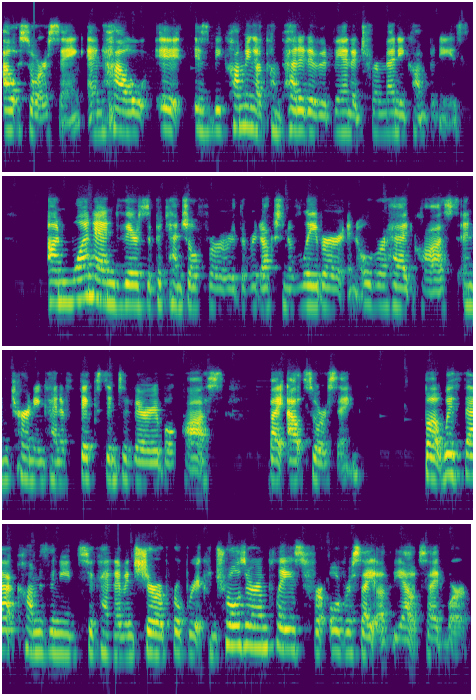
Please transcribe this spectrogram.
outsourcing and how it is becoming a competitive advantage for many companies on one end, there's the potential for the reduction of labor and overhead costs and turning kind of fixed into variable costs by outsourcing. But with that comes the need to kind of ensure appropriate controls are in place for oversight of the outside work.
